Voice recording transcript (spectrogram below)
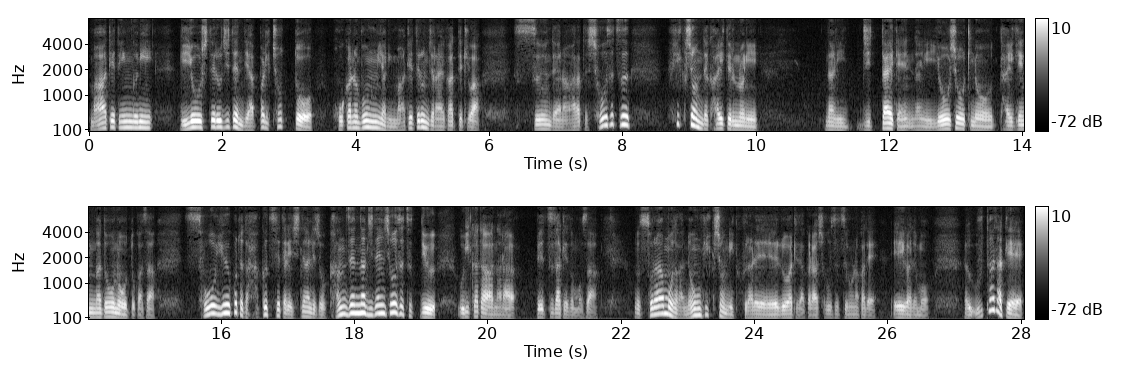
マーケティングに利用してる時点で、やっぱりちょっと他の分野に負けてるんじゃないかって気はするんだよな。だって小説、フィクションで書いてるのに、何、実体験、何、幼少期の体験がどうのとかさ、そういうことで白つけたりしないでしょ。完全な自伝小説っていう売り方なら別だけどもさ、それはもうだからノンフィクションにくくられるわけだから、小説の中で、映画でも。歌だけ、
